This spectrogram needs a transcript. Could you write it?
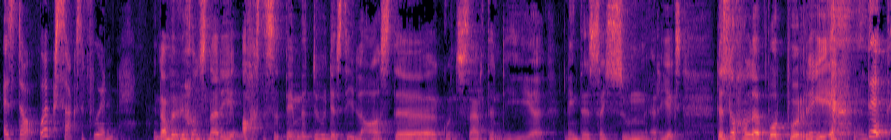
is daar ook saksofoon. En dan beweeg ons na die 8de September toe. Dis die laaste konsert in die uh, lente seisoen reeks. Dis nogal 'n potpourri. Dit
